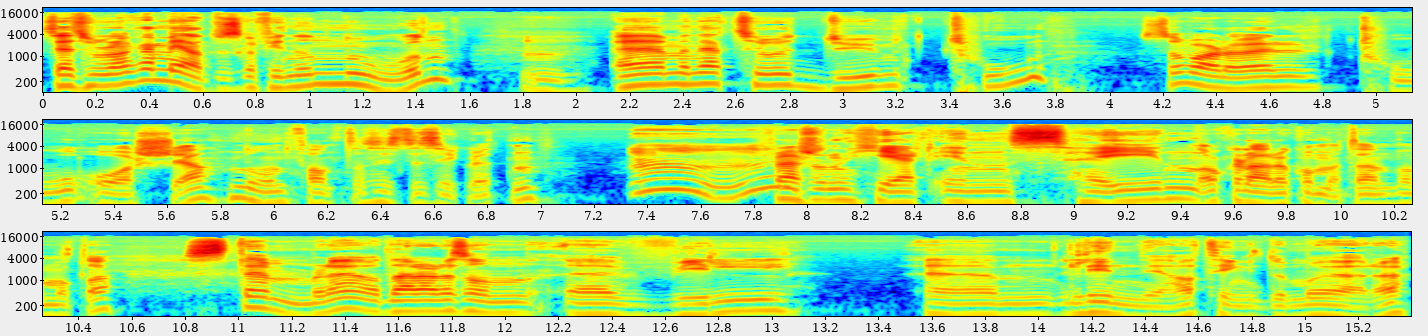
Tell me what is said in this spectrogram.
Så jeg tror han kan mene at du skal finne noen, Mm. eh, men jeg tror Doom 2 så var det vel to år sia noen fant den siste secreten. Mm. For det er sånn helt insane å klare å komme til den, på en måte. Stemmer det. Og der er det sånn eh, vill um, linje av ting du må gjøre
